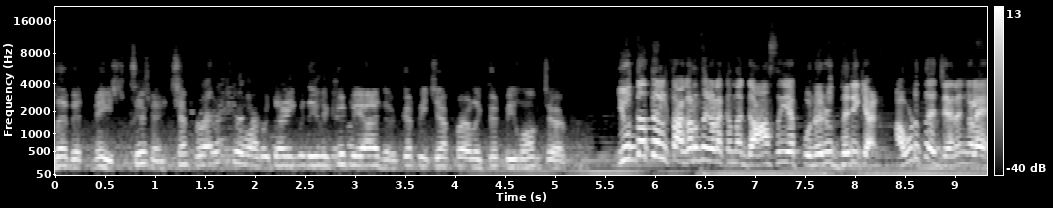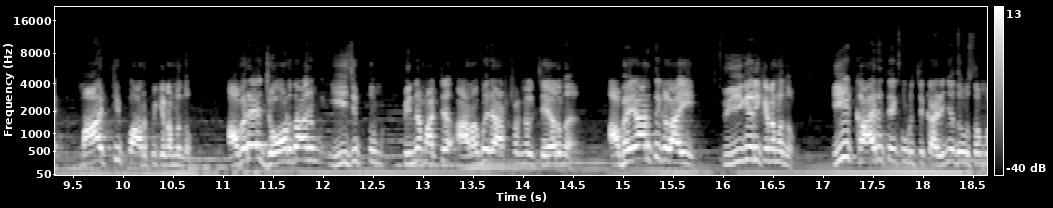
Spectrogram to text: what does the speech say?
live in peace. Temporarily, or would they, it could be either. It could be temporarily, could be long term. യുദ്ധത്തിൽ തകർന്നു കിടക്കുന്ന ഗാസയെ പുനരുദ്ധരിക്കാൻ അവിടുത്തെ ജനങ്ങളെ മാറ്റിപ്പാർപ്പിക്കണമെന്നും അവരെ ജോർദാനും ഈജിപ്തും പിന്നെ മറ്റ് അറബ് രാഷ്ട്രങ്ങൾ ചേർന്ന് അഭയാർത്ഥികളായി സ്വീകരിക്കണമെന്നും ഈ കാര്യത്തെക്കുറിച്ച് കഴിഞ്ഞ ദിവസം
